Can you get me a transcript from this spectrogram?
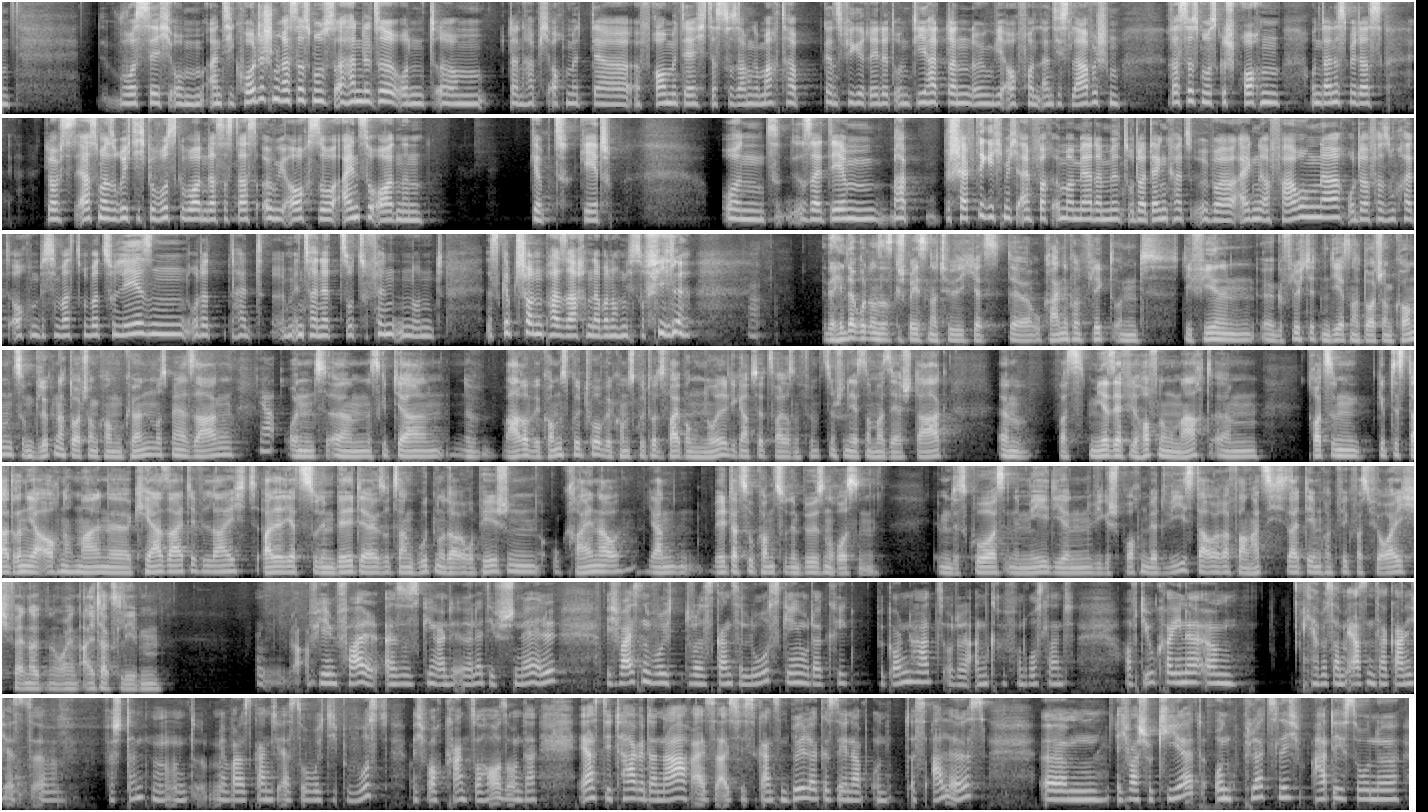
wo es sich um antikurdischen Rassismus handelte. Und ähm, dann habe ich auch mit der Frau, mit der ich das zusammen gemacht habe, ganz viel geredet. Und die hat dann irgendwie auch von antislawischem Rassismus gesprochen. Und dann ist mir das, glaube ich, das erste Mal so richtig bewusst geworden, dass es das irgendwie auch so einzuordnen gibt, geht. Und seitdem hab, beschäftige ich mich einfach immer mehr damit oder denke halt über eigene Erfahrungen nach oder versuche halt auch ein bisschen was drüber zu lesen oder halt im Internet so zu finden und es gibt schon ein paar Sachen, aber noch nicht so viele. Der Hintergrund unseres Gesprächs ist natürlich jetzt der Ukraine-Konflikt und die vielen äh, Geflüchteten, die jetzt nach Deutschland kommen, zum Glück nach Deutschland kommen können, muss man ja sagen. Ja. Und ähm, es gibt ja eine wahre Willkommenskultur, Willkommenskultur 2.0, die gab es ja 2015 schon jetzt nochmal sehr stark, ähm, was mir sehr viel Hoffnung macht. Ähm, Trotzdem gibt es da drin ja auch nochmal eine Kehrseite vielleicht, weil jetzt zu dem Bild der sozusagen guten oder europäischen Ukrainer ja ein Bild dazu kommt zu den bösen Russen im Diskurs, in den Medien, wie gesprochen wird. Wie ist da eure Erfahrung? Hat sich seit dem Konflikt was für euch verändert in eurem Alltagsleben? Auf jeden Fall. Also es ging relativ schnell. Ich weiß nur, wo, ich, wo das Ganze losging oder Krieg begonnen hat oder der Angriff von Russland auf die Ukraine. Ähm, ich habe es am ersten Tag gar nicht erst äh, verstanden und mir war das gar nicht erst so richtig bewusst. Ich war auch krank zu Hause und dann erst die Tage danach, als, als ich diese ganzen Bilder gesehen habe und das alles, ähm, ich war schockiert und plötzlich hatte ich so eine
